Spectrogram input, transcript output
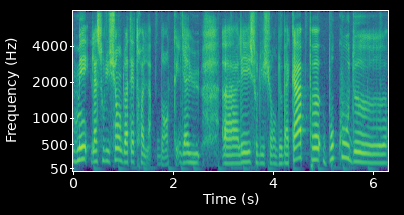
mais la solution doit être là. Donc, il y a eu euh, les solutions de backup, beaucoup de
